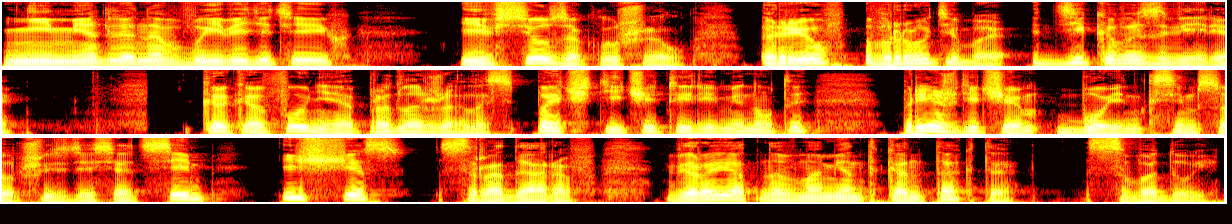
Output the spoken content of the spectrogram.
Немедленно выведите их и все заглушил рев вроде бы дикого зверя. Какофония продолжалась почти четыре минуты, прежде чем Боинг 767 исчез с радаров, вероятно, в момент контакта с водой.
